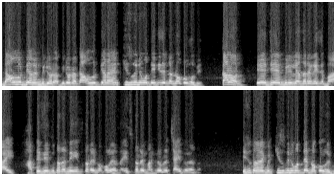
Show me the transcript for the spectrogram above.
ডাউনলোড দিয়ে রাখেন ভিডিওটা। ভিডিওটা ডাউনলোড দিয়ে রাখেন। কিছুদিনের মধ্যে এই ডিজাইনটা নকল হবে। কারণ এই যে এমবিডি লেদারের এই যে ভাই হাতে যে জুতাটা নেই, এই জুতাটা নকল হয়ে যায় এই জুতাটা মার্কেটে হলে চাহিদা হয়ে যায় এই জুতাটা দেখবেন কিছুদিনের মধ্যে নকল হইব।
